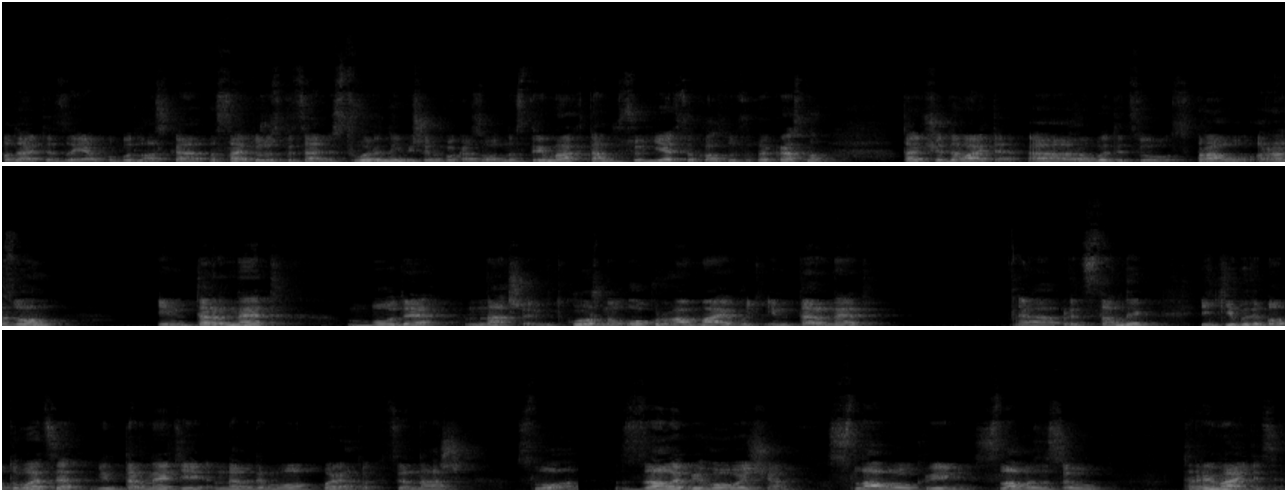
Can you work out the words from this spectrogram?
подайте заявку, будь ласка. Сайт уже спеціально створений, Міша показував на стрімах, там все є, все класно, все прекрасно. Так що давайте е, робити цю справу разом. Інтернет буде наше. Від кожного округа має бути інтернет-представник, який буде балотуватися в інтернеті. Наведемо порядок. Це наш слоган. За Лебіговича. Слава Україні! Слава ЗСУ! Тримайтеся!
